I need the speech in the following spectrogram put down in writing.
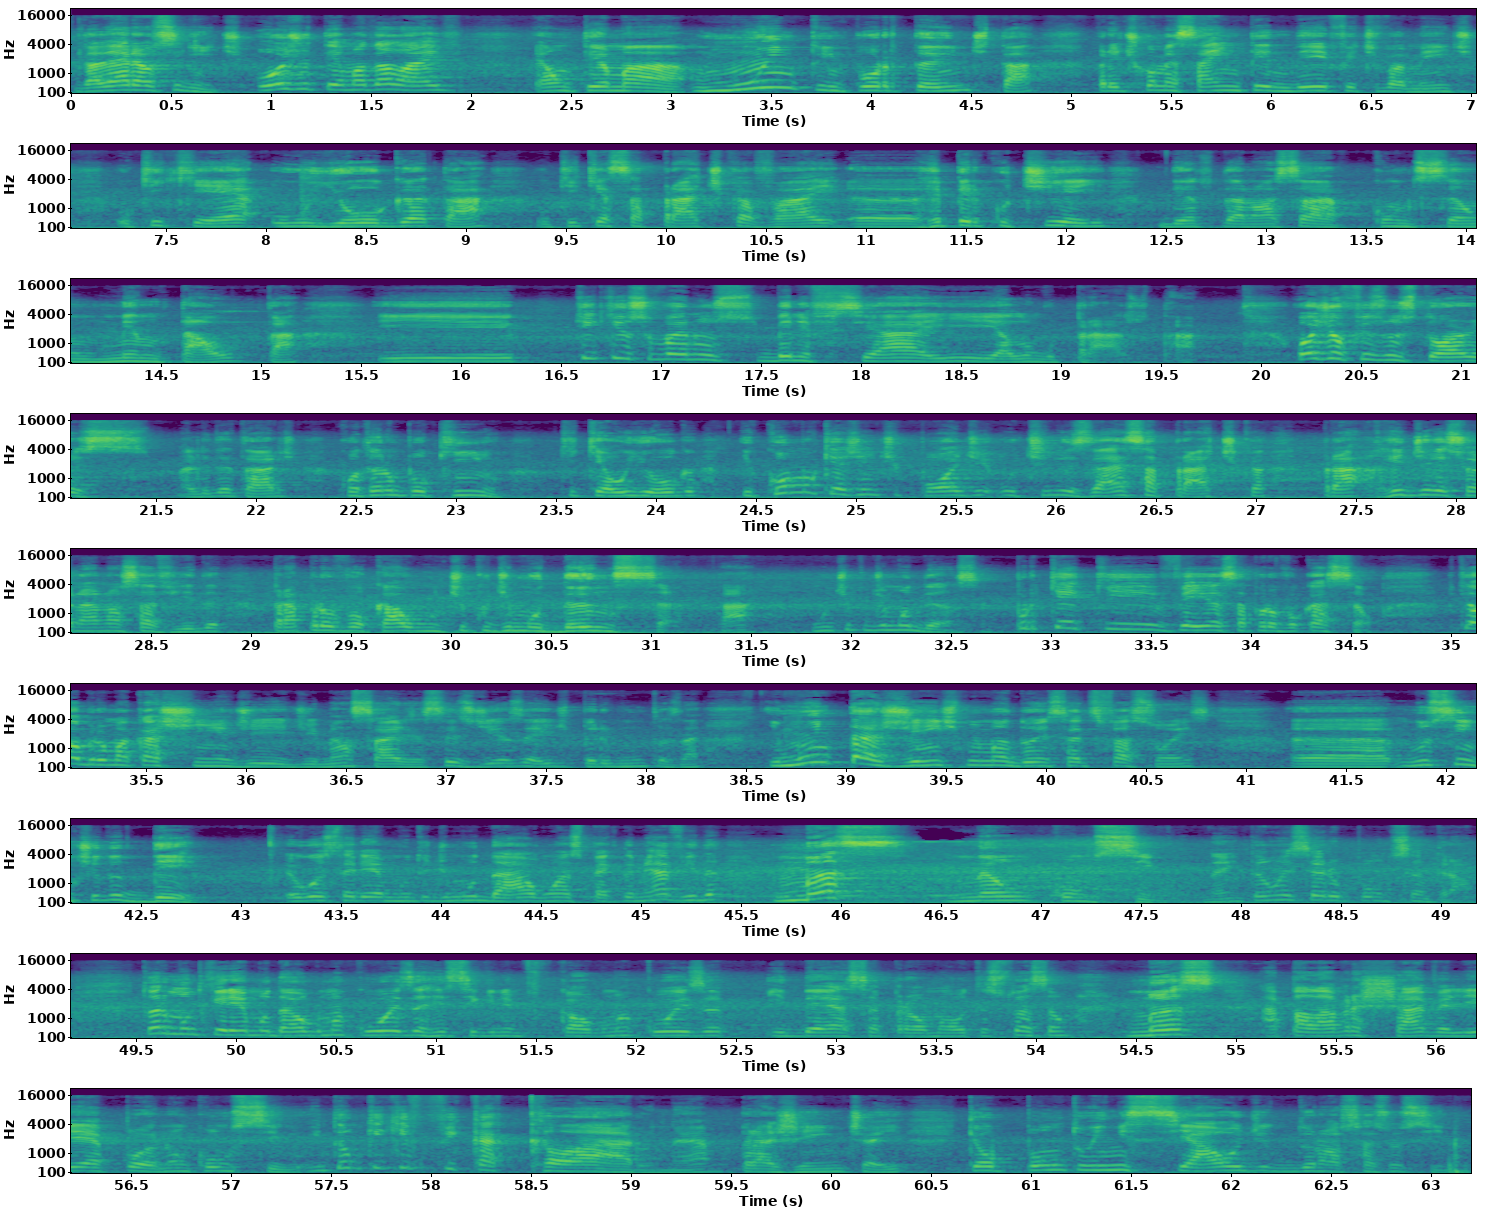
Galera, é o seguinte, hoje o tema da live é um tema muito importante, tá? Para a gente começar a entender efetivamente o que, que é o yoga, tá? O que, que essa prática vai uh, repercutir aí dentro da nossa condição mental, tá? E o que, que isso vai nos beneficiar aí a longo prazo, tá? Hoje eu fiz um stories ali de tarde contando um pouquinho o que, que é o yoga e como que a gente pode utilizar essa prática para redirecionar nossa vida, para provocar algum tipo de mudança, tá? um tipo de mudança. Por que, que veio essa provocação? Porque eu abri uma caixinha de, de mensagens esses dias aí, de perguntas, né? E muita gente me mandou insatisfações uh, no sentido de eu gostaria muito de mudar algum aspecto da minha vida, mas não consigo. Né? Então esse era o ponto central. Todo mundo queria mudar alguma coisa, ressignificar alguma coisa e dessa para uma outra situação, mas a palavra-chave ali é, pô, não consigo. Então o que, que fica claro, né, pra gente aí, que é o ponto inicial de, do nosso raciocínio?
